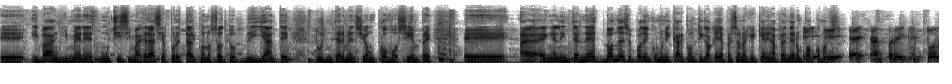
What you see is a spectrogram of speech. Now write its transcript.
Eh, Iván Jiménez, muchísimas gracias por estar con nosotros. Brillante tu intervención, como siempre. Eh, en el internet, ¿dónde se pueden comunicar contigo aquellas personas que quieren aprender un poco más? Eh, que todas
